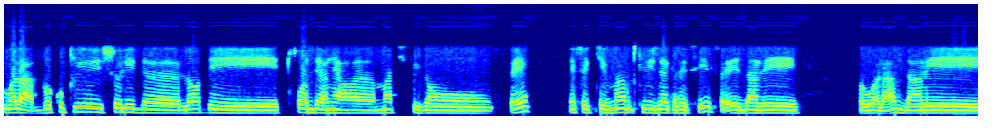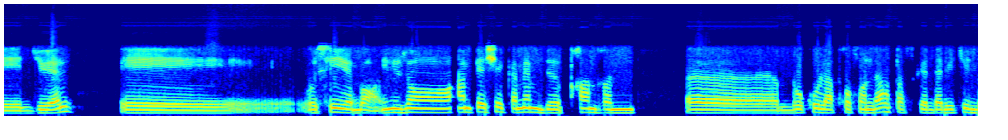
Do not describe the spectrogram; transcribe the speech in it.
voilà, beaucoup plus solides euh, lors des trois derniers matchs qu'ils ont fait. Effectivement, plus agressifs et dans les, voilà, dans les duels. Et aussi, bon, ils nous ont empêché quand même de prendre beaucoup la profondeur parce que d'habitude,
